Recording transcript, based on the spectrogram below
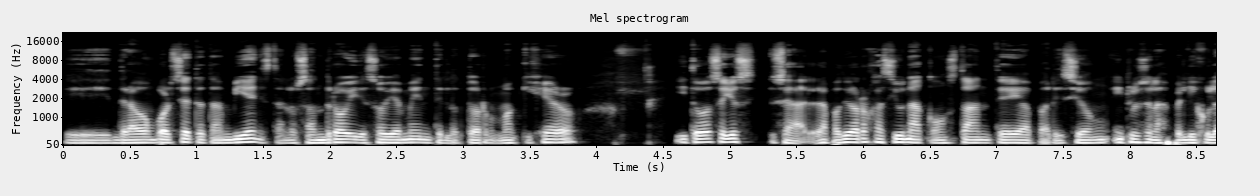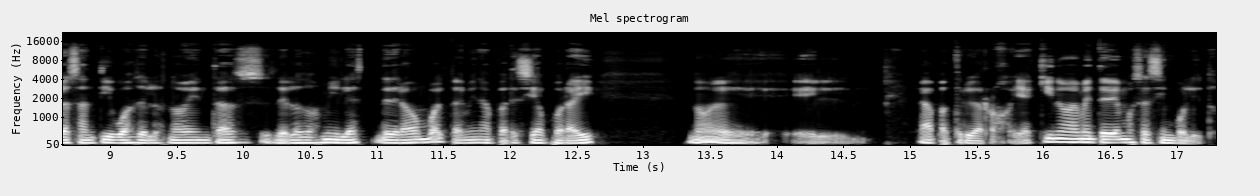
eh, Dragon Ball Z también, están los androides obviamente, el Dr. Monkey Y todos ellos, o sea, la Patrulla Roja ha sido una constante aparición, incluso en las películas antiguas de los 90, de los 2000 de Dragon Ball, también aparecía por ahí, ¿no? Eh, la Patrulla Roja. Y aquí nuevamente vemos el simbolito.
